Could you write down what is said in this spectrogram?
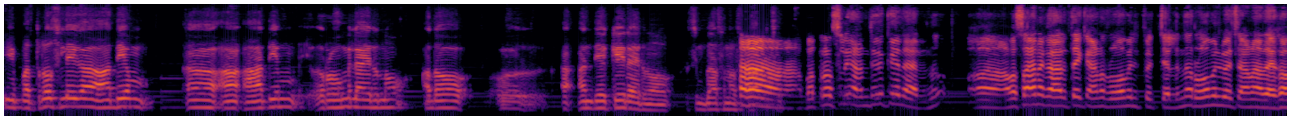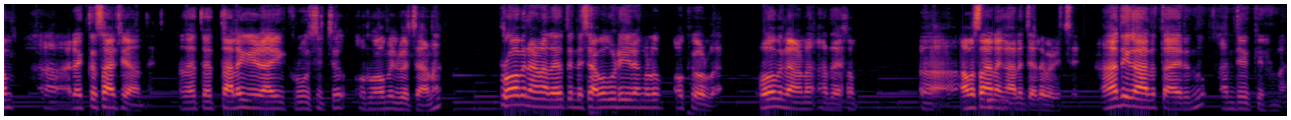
ഈ പത്രോസ് ലീഗ ആദ്യം ആദ്യം റോമിലായിരുന്നോ? അതോ അന്ത്യക്കയിലായിരുന്നോ സിംഹാസനം പത്രോസ്ലി അന്ത്യോക്കയിലായിരുന്നു അവസാന കാലത്തേക്കാണ് റോമിൽ ചെല്ലുന്നത്. റോമിൽ വെച്ചാണ് അദ്ദേഹം രക്തസാക്ഷിയാകുന്നത്. അദ്ദേഹത്തെ തലകീഴായി ക്രൂശിച്ച് റോമിൽ വെച്ചാണ്. റോമിലാണ് അദ്ദേഹത്തിന്റെ ശവകുടീരങ്ങളും ഒക്കെ ഉള്ളത്. റോമിലാണ് അദ്ദേഹം അവസാന കാലം ചെലവഴിച്ചത്. ആദ്യകാലത്തായിരുന്നു അന്ത്യോക്കയിലുള്ളത്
